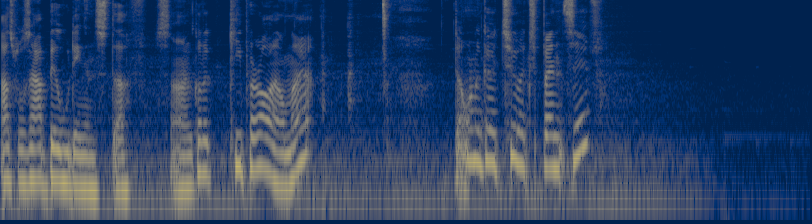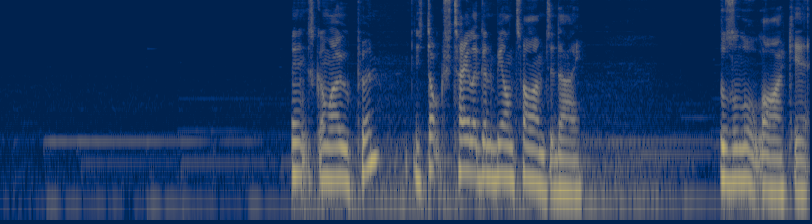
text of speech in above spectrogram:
as was our building and stuff. So I've got to keep our eye on that. Don't want to go too expensive. It's going to open. Is Dr. Taylor going to be on time today? Doesn't look like it.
